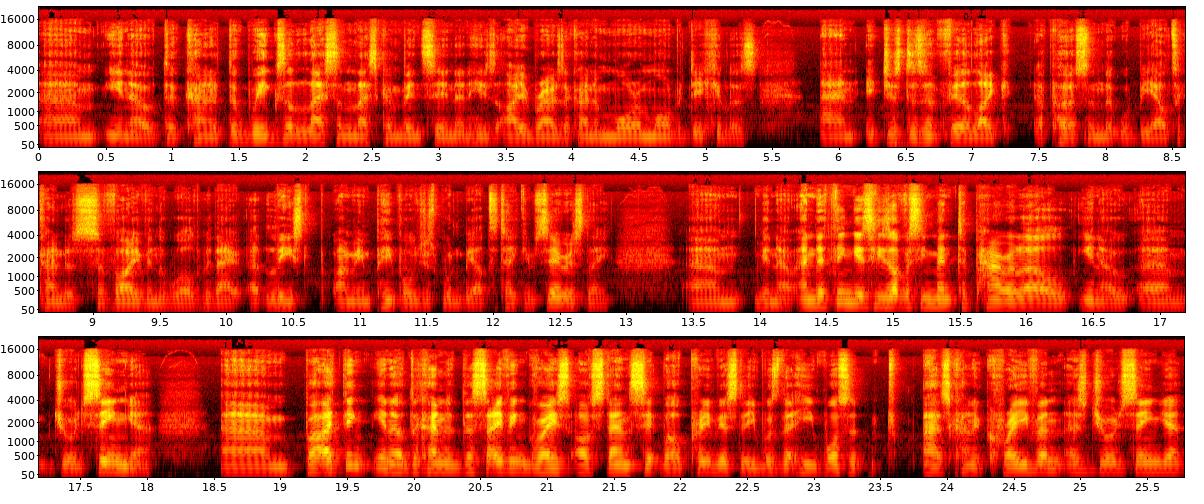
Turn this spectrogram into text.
um, you know the kind of the wigs are less and less convincing, and his eyebrows are kind of more and more ridiculous, and it just doesn't feel like a person that would be able to kind of survive in the world without at least i mean people just wouldn't be able to take him seriously. Um, you know and the thing is he's obviously meant to parallel you know um, george senior. Um, but i think you know the kind of the saving grace of stan sitwell previously was that he wasn't as kind of craven as george senior.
